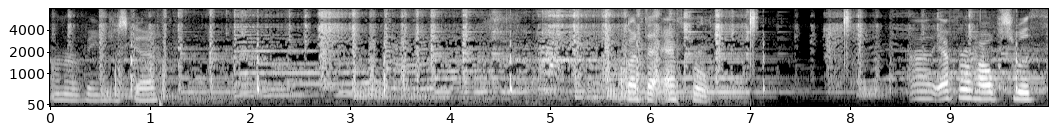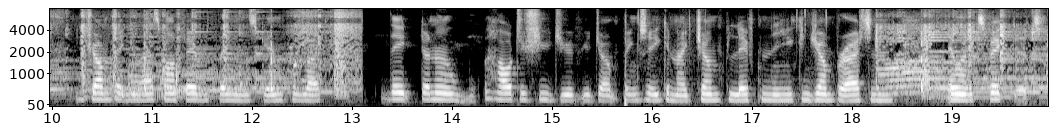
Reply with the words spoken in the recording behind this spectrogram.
I want to revenge this guy. Got the afro. Uh, the afro helps with jumping, and that's my favorite thing in this game, because, like, they don't know how to shoot you if you're jumping, so you can, like, jump left, and then you can jump right, and they won't expect it.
